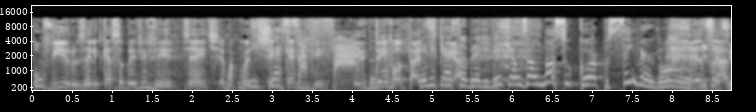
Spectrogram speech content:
O vírus, ele quer sobreviver, gente. É uma coisa Bicho assim, ele é quer viver. safado, Ele tem né? vontade Ele de se quer criar. sobreviver e quer usar o nosso corpo sem vergonha. Exato.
